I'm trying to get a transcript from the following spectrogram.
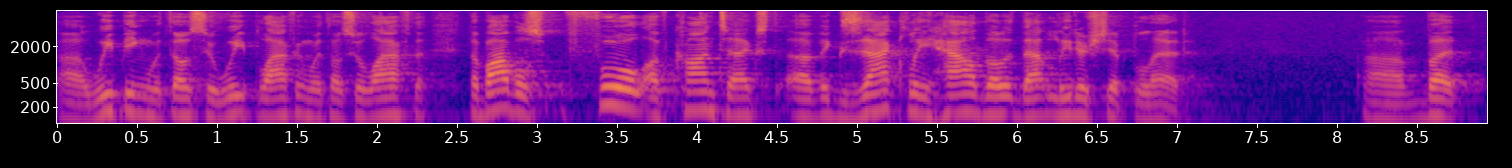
uh, weeping with those who weep, laughing with those who laugh. The, the Bible's full of context of exactly how the, that leadership led. Uh, but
